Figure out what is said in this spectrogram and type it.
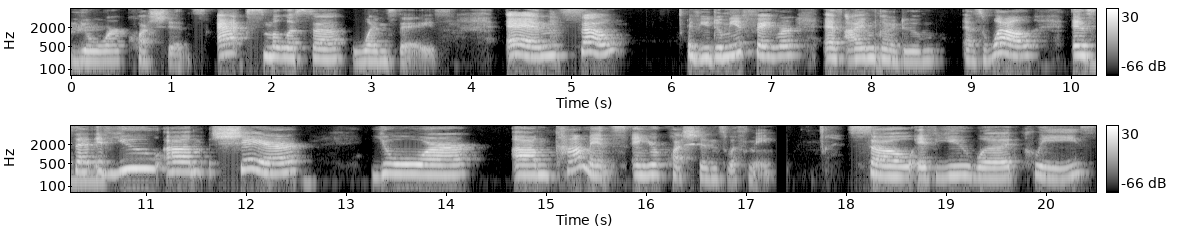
your questions. Ask Melissa Wednesdays. And so, if you do me a favor, as I am going to do as well, is that if you um, share your um, comments and your questions with me. So if you would please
